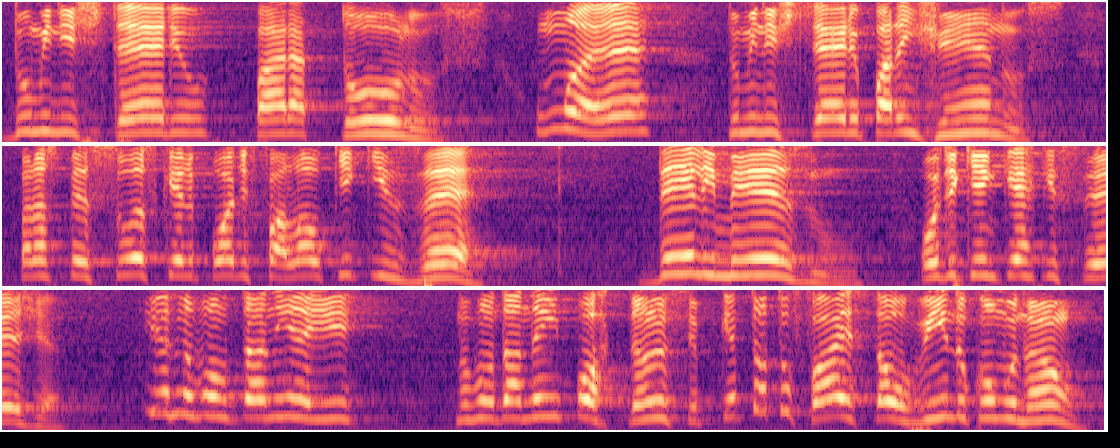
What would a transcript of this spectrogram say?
do ministério para tolos, uma é do ministério para ingênuos, para as pessoas que ele pode falar o que quiser, dele mesmo, ou de quem quer que seja. E eles não vão estar nem aí, não vão dar nem importância, porque tanto faz, está ouvindo como não.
